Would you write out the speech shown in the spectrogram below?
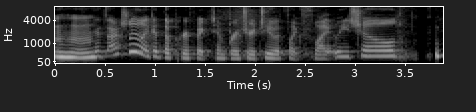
mm-hmm. It's actually like at the perfect temperature too. It's like slightly chilled.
